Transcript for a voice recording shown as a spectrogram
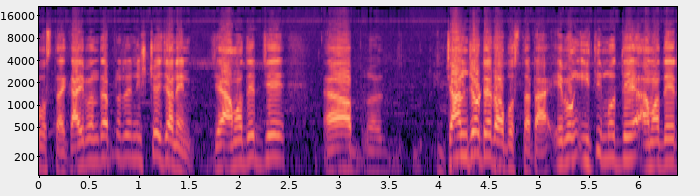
অবস্থায়, গাইবান্ধা আপনারা নিশ্চয়ই জানেন যে আমাদের যে যানজটের অবস্থাটা এবং ইতিমধ্যে আমাদের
